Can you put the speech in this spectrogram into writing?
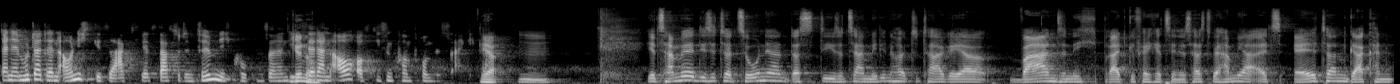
Deine Mutter hat dann auch nicht gesagt, jetzt darfst du den Film nicht gucken, sondern die genau. ist ja dann auch auf diesen Kompromiss eingegangen. Ja. Jetzt haben wir die Situation ja, dass die sozialen Medien heutzutage ja wahnsinnig breit gefächert sind. Das heißt, wir haben ja als Eltern gar keinen,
